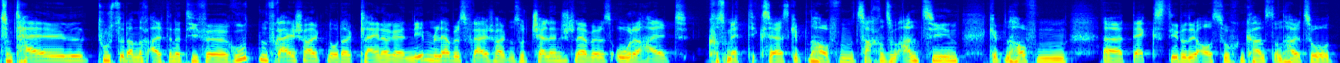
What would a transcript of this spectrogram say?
zum Teil tust du dann noch alternative Routen freischalten oder kleinere Nebenlevels freischalten, so Challenge-Levels oder halt Cosmetics. Ja, es gibt einen Haufen Sachen zum Anziehen, gibt einen Haufen äh, Decks, die du dir aussuchen kannst und halt so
